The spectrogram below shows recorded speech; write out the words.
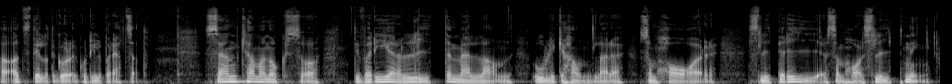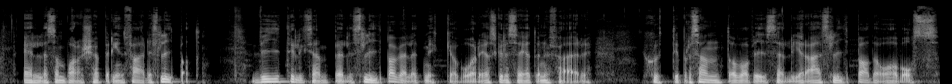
Att se till att det går, går till på rätt sätt. Sen kan man också, det varierar lite mellan olika handlare som har sliperier, som har slipning eller som bara köper in färdigslipat. Vi till exempel slipar väldigt mycket av våra, jag skulle säga att ungefär 70% av vad vi säljer är slipade av oss.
